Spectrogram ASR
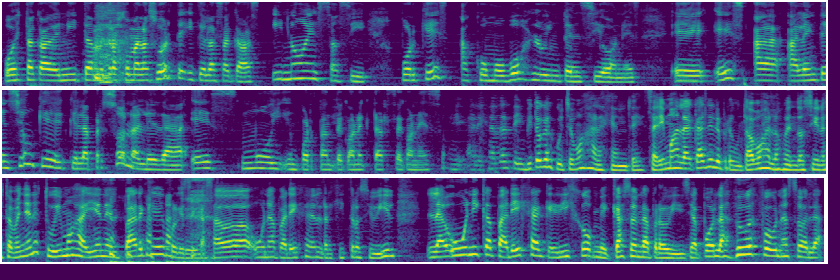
o esta cadenita me trajo mala suerte y te la sacás. Y no es así, porque es a como vos lo intenciones, eh, es a, a la intención que, que la persona le da. Es muy importante conectarse con eso. Eh, Alejandra, te invito a que escuchemos a la gente. Salimos a la calle y le preguntamos a los mendocinos. Esta mañana estuvimos ahí en el parque porque se casaba una pareja en el registro civil. La única pareja que dijo, me caso en la provincia. Por las dudas fue una sola.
